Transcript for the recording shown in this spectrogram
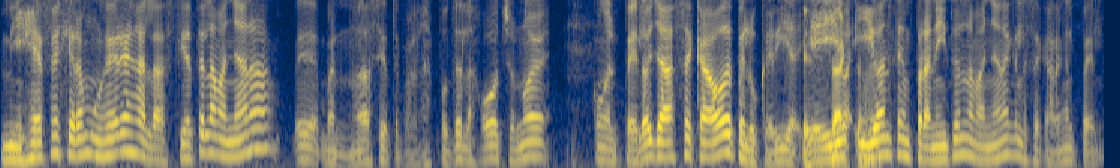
mis jefes, que eran mujeres, a las 7 de la mañana, eh, bueno, no a las 7, pero después de las 8, 9, con el pelo ya secado de peluquería. Y iban tempranito en la mañana que le secaran el pelo.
